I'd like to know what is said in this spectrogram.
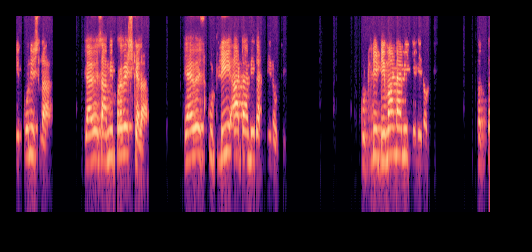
एकोणीसला ज्यावेळेस आम्ही प्रवेश केला त्यावेळेस कुठलीही आट आम्ही घातली नव्हती. कुठली डिमांड आम्ही केली नव्हती. फक्त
